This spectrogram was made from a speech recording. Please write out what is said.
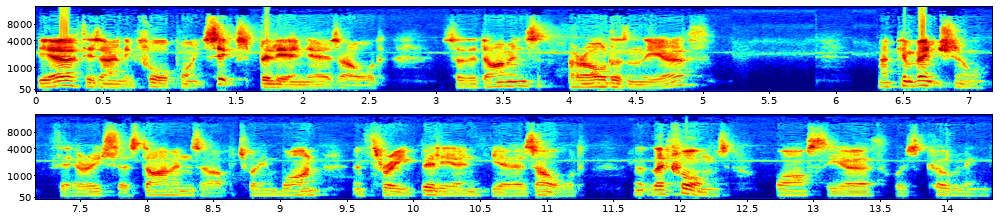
the Earth is only 4.6 billion years old, so the diamonds are older than the Earth. Now, conventional theory says diamonds are between 1 and 3 billion years old, that they formed whilst the Earth was cooling.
